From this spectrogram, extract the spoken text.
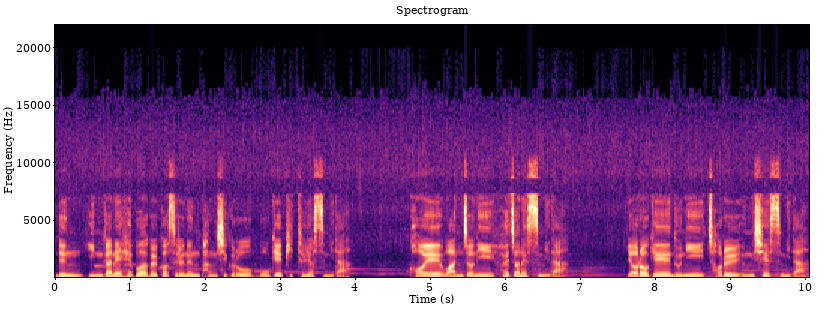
는 인간의 해부학을 거스르는 방식으로 목에 비틀렸습니다. 거에 완전히 회전했습니다. 여러 개의 눈이 저를 응시했습니다.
